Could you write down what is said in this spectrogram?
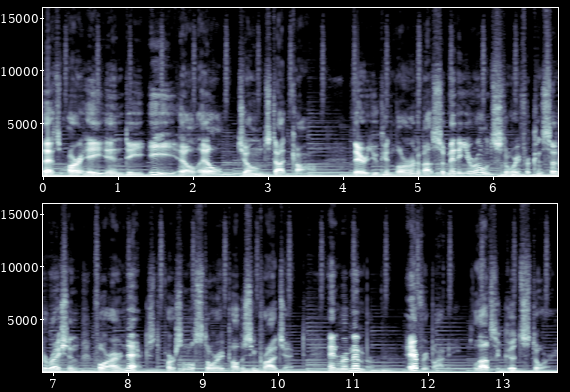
That's R A N D E L L Jones.com. There you can learn about submitting your own story for consideration for our next Personal Story Publishing Project. And remember, everybody loves a good story.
